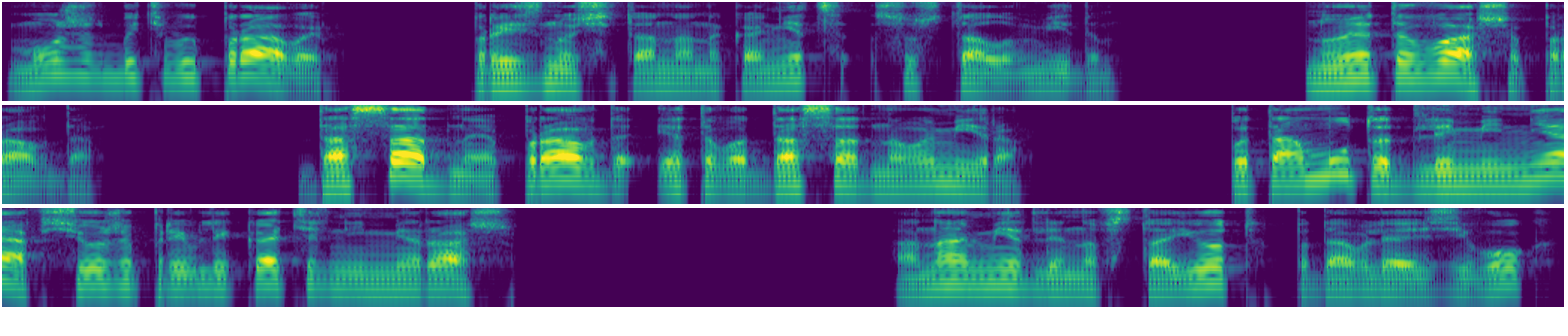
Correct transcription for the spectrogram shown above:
Может быть, вы правы, произносит она, наконец, с усталым видом. Но это ваша правда. Досадная правда этого досадного мира. Потому-то для меня все же привлекательней мираж. Она медленно встает, подавляя зевок,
